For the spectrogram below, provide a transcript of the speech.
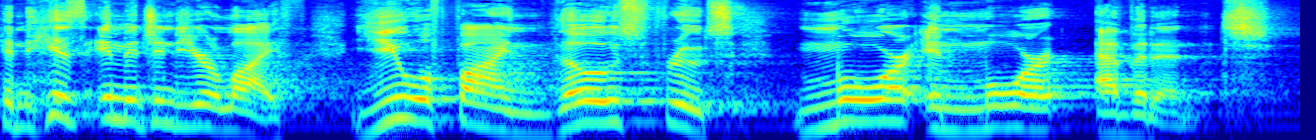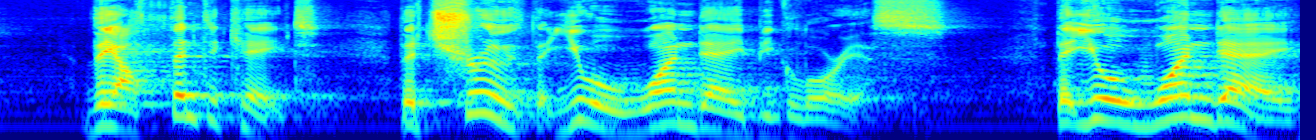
and His image into your life, you will find those fruits more and more evident. They authenticate the truth that you will one day be glorious, that you will one day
